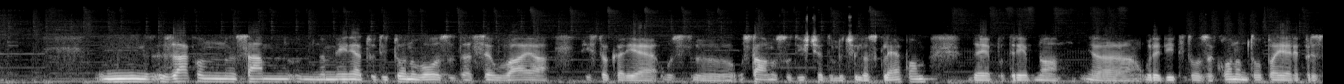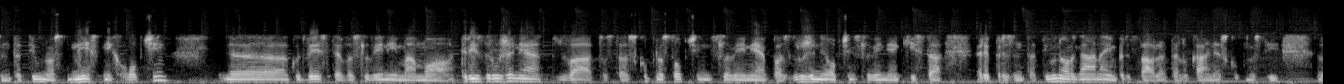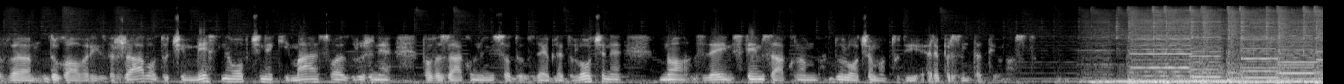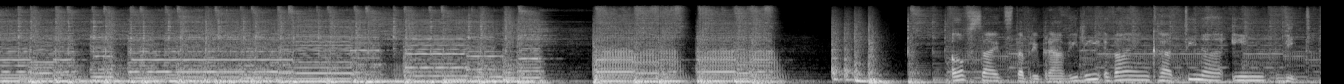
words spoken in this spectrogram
Mm, zakon sam namenja tudi to novost, da se uvaja tisto, kar je ustavno sodišče določilo sklepom, da je potrebno uh, urediti to zakonom, to pa je reprezentativnost mestnih občin. Uh, kot veste, v Sloveniji imamo tri združenja, dva, to sta skupnost občin Slovenije, pa združenje občin Slovenije, ki sta reprezentativna organa in predstavljata lokalne skupnosti v dogovorih z državo, dočim mestne občine, ki imajo svoje združenje, pa v zakonu niso do, zdaj bile določene, no zdaj jim s tem zakonom določamo tudi reprezentativnost. Offside sta pripravili vajenka Tina in Vid.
